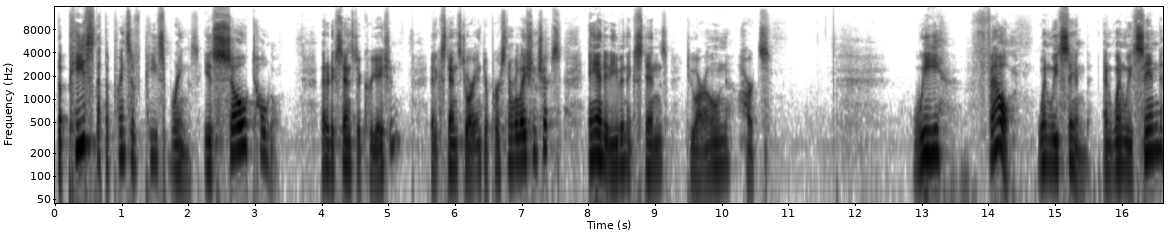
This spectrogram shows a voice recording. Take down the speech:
The peace that the Prince of Peace brings is so total that it extends to creation, it extends to our interpersonal relationships, and it even extends to our own hearts. We fell when we sinned, and when we sinned,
